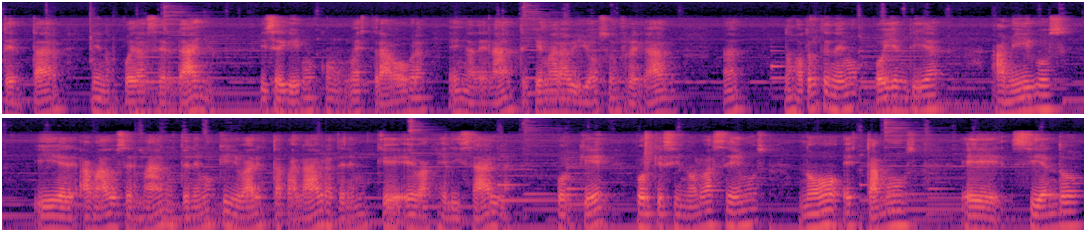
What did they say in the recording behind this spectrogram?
tentar ni nos pueda hacer daño. Y seguimos con nuestra obra en adelante. Qué maravilloso regalo. ¿ah? Nosotros tenemos hoy en día amigos y eh, amados hermanos, tenemos que llevar esta palabra, tenemos que evangelizarla. ¿Por qué? Porque si no lo hacemos, no estamos eh, siendo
